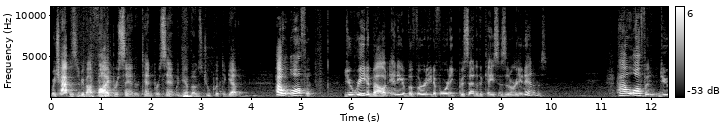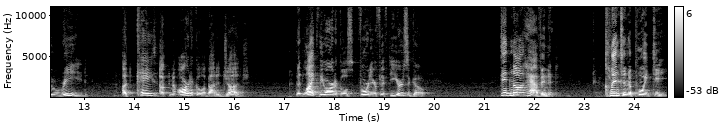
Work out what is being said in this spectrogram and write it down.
which happens to be about 5% or 10% when you have those two put together. How often do you read about any of the 30 to 40% of the cases that are unanimous? How often do you read a case, an article about a judge that, like the articles 40 or 50 years ago, did not have in it Clinton appointee,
